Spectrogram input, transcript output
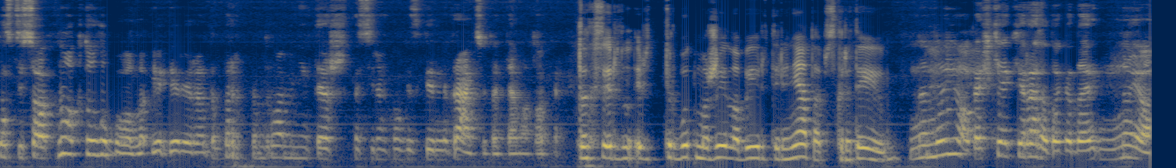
Tas tiesiog, nu, aktualu buvo ir, ir yra dabar bendruomeniai, tai aš pasirinkau visgi ir migracijų tą temą tokią. Toks ir, ir turbūt mažai labai ir tyrinėta apskritai. Na, nu jo, kažkiek yra to tokio dar, nu jo,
